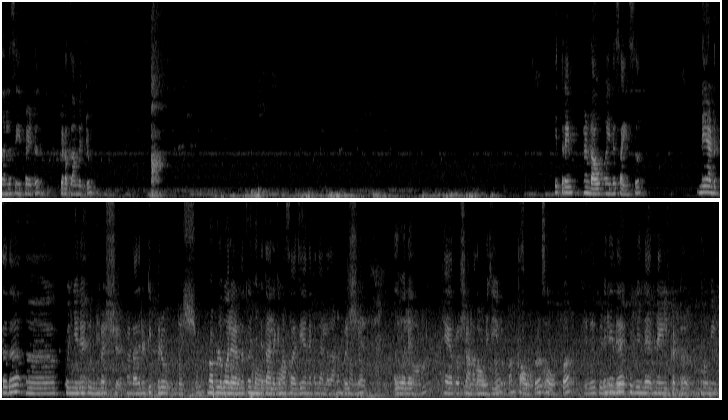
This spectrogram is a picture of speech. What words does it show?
നല്ല സേഫായിട്ട് കിടത്താൻ പറ്റും. ഇത്രയും ഉണ്ടാവും അതിന്റെ സൈസ് പിന്നെ അടുത്തത് കുഞ്ഞിന് ബ്രഷ് കണ്ടോ? അതിന് ടിപ്പൊരു ബ്രഷും ബബിൾ പോലെ ആയിരുന്നു കുഞ്ഞിന്റെ തലയ്ക്ക് മസാജ് ചെയ്യാനൊക്കെ നല്ലതാണ്. ബ്രഷ് അതുപോലെ ഹെയർ ബ്രഷാണ് അത് മുടി ചെയ്യുന്നത്. പൗഡർ സോപ്പ് ഇത് പിന്നെ ഇത് കുഞ്ഞിന്റെ നെയിൽ കട്ടർ ഗ്രൂമിങ്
